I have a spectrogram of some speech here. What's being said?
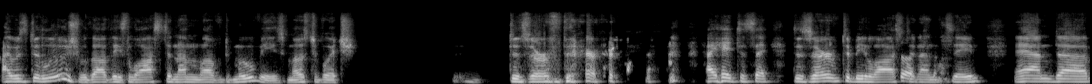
I was deluged with all these lost and unloved movies, most of which deserve their i hate to say deserve to be lost sure. and unseen. And uh,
